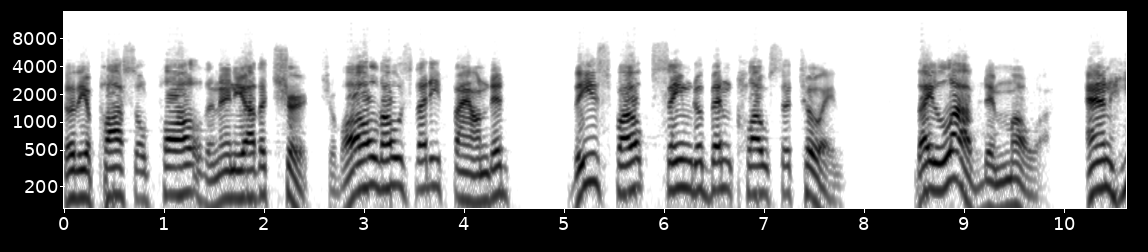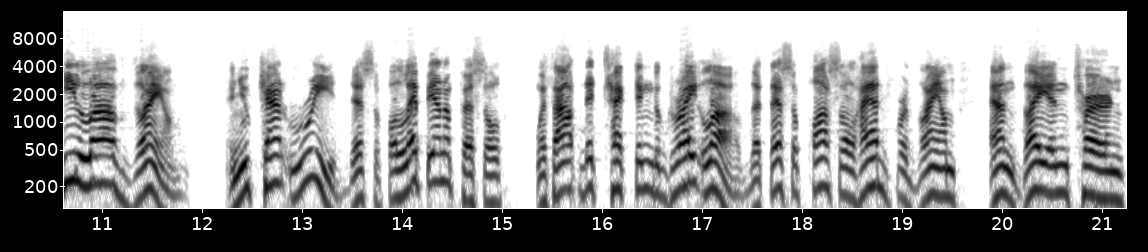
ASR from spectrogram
to the Apostle Paul than any other church. Of all those that he founded, these folks seem to have been closer to him. They loved him more, and he loved them And you can't read this Philippian epistle without detecting the great love that this apostle had for them and they in turn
